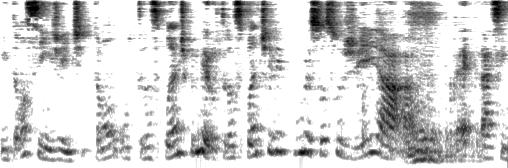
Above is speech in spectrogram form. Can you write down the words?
Então, assim, gente, então o transplante, primeiro, o transplante ele começou a surgir, a, a, assim,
